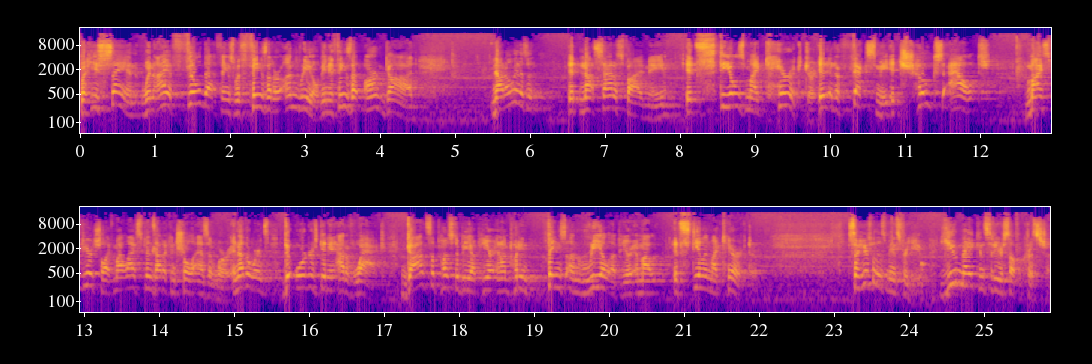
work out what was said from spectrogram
But he's saying, when I have filled that things with things that are unreal, meaning things that aren't God, not only does it it not satisfy me, it steals my character. It, it affects me. It chokes out my spiritual life. My life spins out of control, as it were. In other words, the order's getting out of whack. God's supposed to be up here, and I'm putting things unreal up here, and my, it's stealing my character. So here's what this means for you. You may consider yourself a Christian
